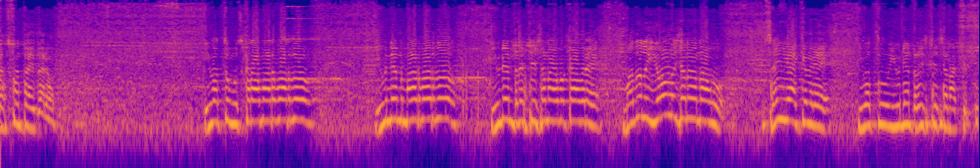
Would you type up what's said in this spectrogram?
ಕಸ್ಕೊಂತ ಇದ್ದಾರೆ ಇವತ್ತು ಮುಸ್ಕರ ಮಾಡಬಾರ್ದು ಯೂನಿಯನ್ ಮಾಡಬಾರ್ದು ಯೂನಿಯನ್ ರಿಜಿಸ್ಟ್ರೇಷನ್ ಆಗ್ಬೇಕಾದ್ರೆ ಮೊದಲು ಏಳು ಜನ ನಾವು ಸಹಿ ಹಾಕಿದ್ರೆ ಇವತ್ತು ಯೂನಿಯನ್ ರಿಜಿಸ್ಟ್ರೇಷನ್ ಆಗ್ತಿತ್ತು.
